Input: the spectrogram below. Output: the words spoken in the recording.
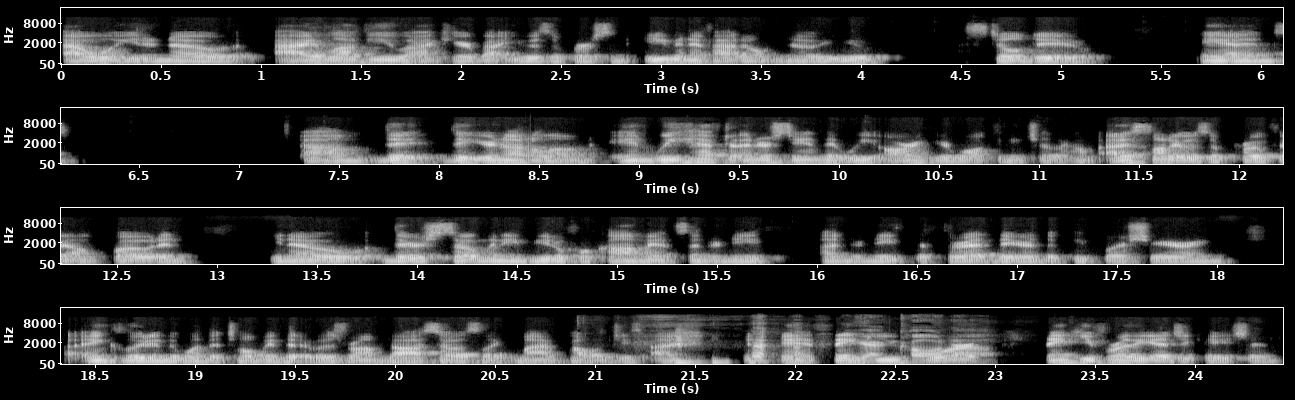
I want you to know that I love you. I care about you as a person, even if I don't know you, still do. And um, that, that you're not alone. And we have to understand that we are here walking each other home. I just thought it was a profound quote. And, you know, there's so many beautiful comments underneath underneath the thread there that people are sharing, uh, including the one that told me that it was Ram Dass. I was like, my apologies. I, thank you, you for out. thank you for the education.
